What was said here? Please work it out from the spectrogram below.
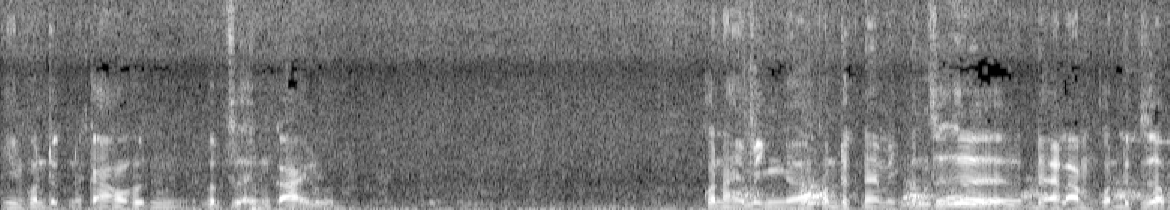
nhìn con đực nó cao hơn gấp rưỡi một cái luôn. Con này mình ờ, con đực này mình vẫn giữ để làm con đực giống.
